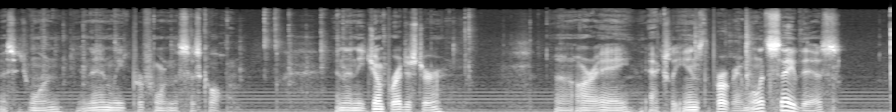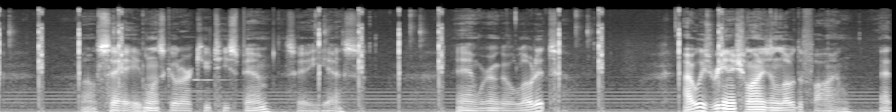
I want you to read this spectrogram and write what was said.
message 1 and then we perform the syscall and then the jump register uh, RA actually ends the program. Well, let's save this. I'll save. Let's go to our Qt SPIM. Say yes. And we're going to go load it. I always reinitialize and load the file. That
